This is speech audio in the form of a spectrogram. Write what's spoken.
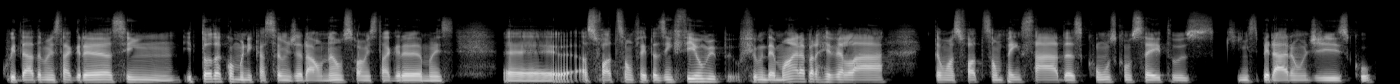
cuidar do meu Instagram, assim, e toda a comunicação em geral, não só o Instagram, mas é, as fotos são feitas em filme, o filme demora para revelar, então as fotos são pensadas com os conceitos que inspiraram o disco.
